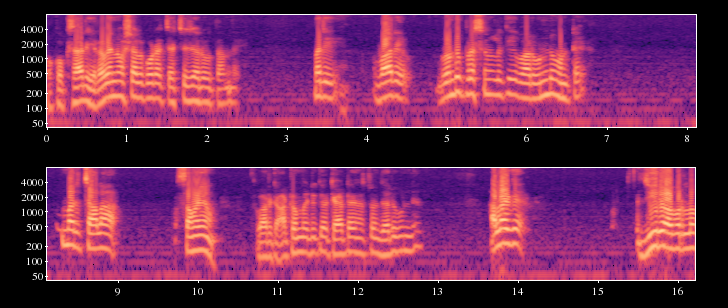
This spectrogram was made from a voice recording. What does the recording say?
ఒక్కొక్కసారి ఇరవై నిమిషాలు కూడా చర్చ జరుగుతుంది. మరి వారి రెండు ప్రశ్నలకి వారు ఉండి ఉంటే మరి చాలా సమయం వారికి ఆటోమేటిక్గా కేటాయించడం జరుగుండేది అలాగే జీరో అవర్లో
